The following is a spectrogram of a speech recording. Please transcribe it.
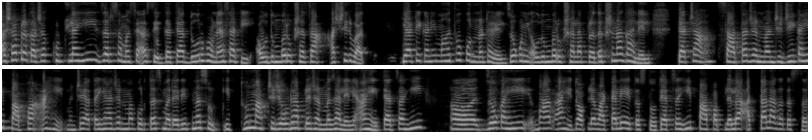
अशा प्रकारच्या कुठल्याही जर समस्या असतील तर त्या दूर होण्यासाठी औदुंबर वृक्षाचा आशीर्वाद या ठिकाणी महत्त्वपूर्ण ठरेल. जो कोणी औदुंब वृक्षाला प्रदक्षिणा घालेल त्याच्या साता जन्मांची जी काही पापं आहे म्हणजे आता ह्या जन्मापुरताच मर्यादित नसून इथून मागचे जेवढे आपले जन्म झालेले आहे त्याचाही जो काही भाग आहे तो आपल्या वाट्याला येत असतो त्याचंही पाप आपल्याला आत्ता लागत असतं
